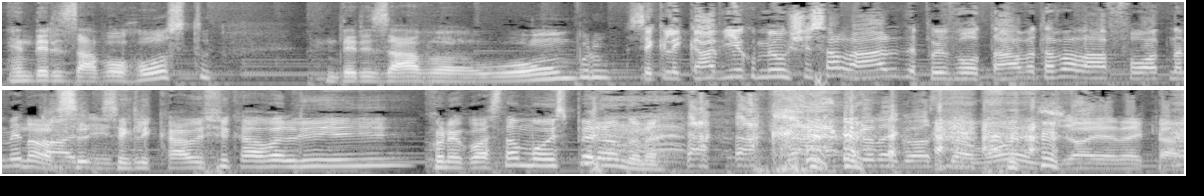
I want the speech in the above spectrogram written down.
Renderizava o rosto, renderizava o ombro. Você clicava e ia comer um x-salada, depois voltava, tava lá a foto na Não, metade. você você clicava e ficava ali com o negócio na mão esperando, né? o negócio da mão é joia, né, cara?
